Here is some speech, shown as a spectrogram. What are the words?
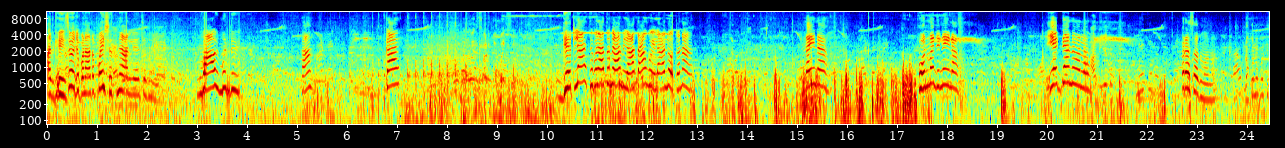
आता घ्यायचे होते पण आता पैसेच नाही आले याच्यात वाव मंदिर. का काय? घेतले असते पण आता मी आम्ही आता आंघोळीला आलो होतो ना. नाही ना. फोनमध्ये नाही ना. एक द्या ना मला. प्रसाद म्हणून. नको नको ते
